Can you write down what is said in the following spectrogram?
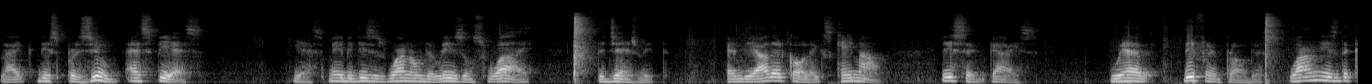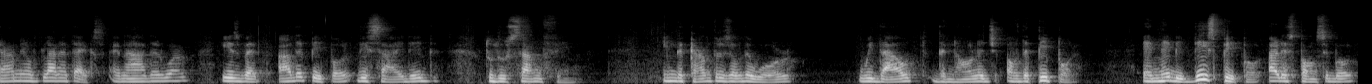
like this presumed SVS, yes, maybe this is one of the reasons why the Jesuit and the other colleagues came out. Listen, guys, we have different problems. One is the coming of Planet X, another one is that other people decided to do something in the countries of the world without the knowledge of the people. And maybe these people are responsible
